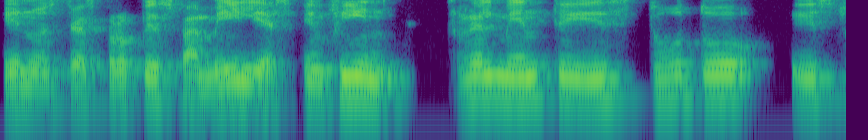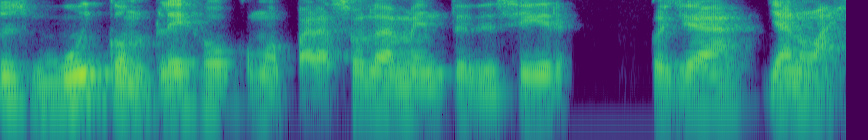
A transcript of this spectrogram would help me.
en nuestras propias familias, en fin, realmente es todo, esto es muy complejo como para solamente decir, pues ya, ya no hay,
